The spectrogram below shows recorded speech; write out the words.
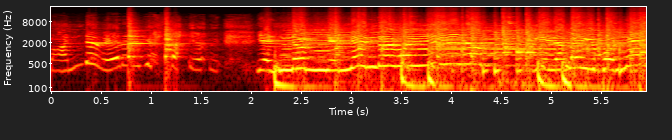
மண்டை வேற. எண்ணம் என்னென்று இளமை பொன்னென்று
